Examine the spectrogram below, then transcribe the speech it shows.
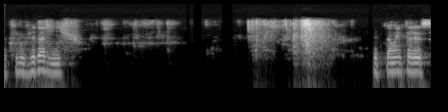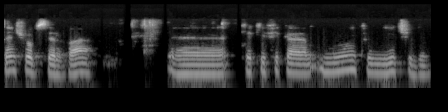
aquilo vira lixo. Então é interessante observar é, que aqui fica muito nítido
